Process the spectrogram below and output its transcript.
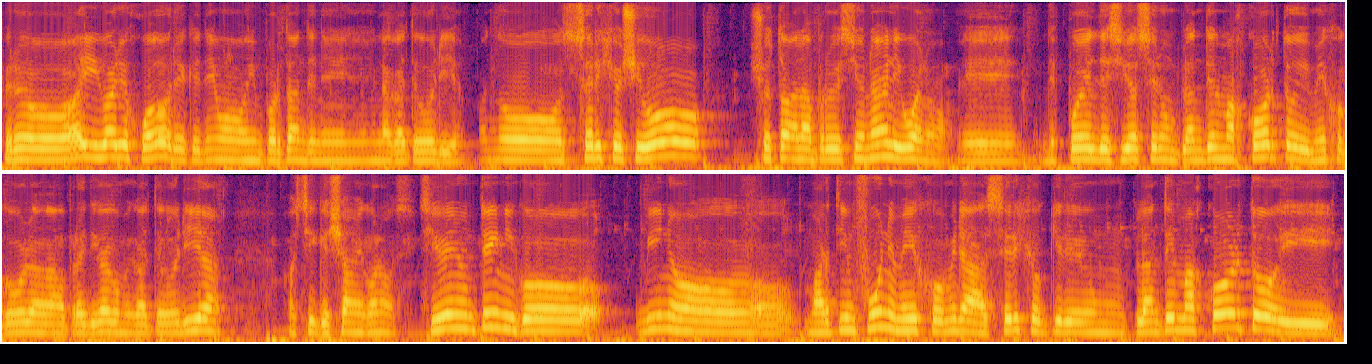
pero hay varios jugadores que tenemos importantes en, la categoría. Cuando Sergio llegó, yo estaba en la profesional y bueno, eh, después él decidió hacer un plantel más corto y me dijo que vuelva a practicar con mi categoría así que ya me conoce. Si viene un técnico, vino Martín Fune y me dijo, mira, Sergio quiere un plantel más corto y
